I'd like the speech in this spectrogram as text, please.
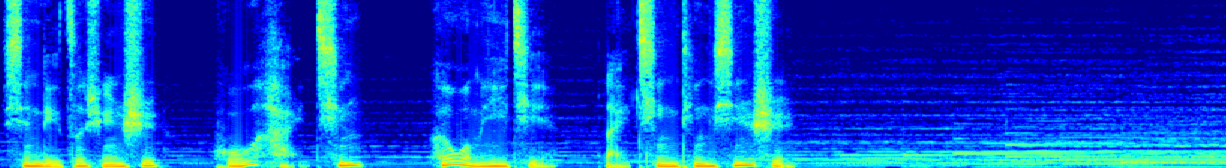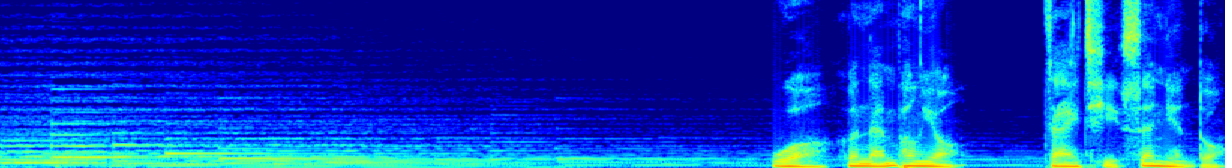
心理咨询师胡海清，和我们一起来倾听心事。和男朋友在一起三年多，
